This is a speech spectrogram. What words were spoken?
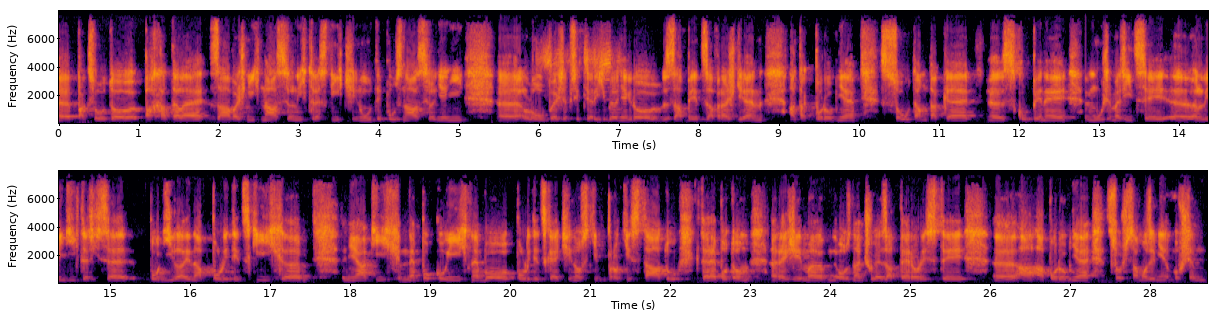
E, pak jsou to pachatelé závažných násilných trestných činů typu znásilnění, e, loupeže při kterých byl někdo zabit, zavražděn a tak podobně. Jsou tam také e, skupiny, můžeme říci, e, lidí, kteří se podíleli na politických e, nějakých nepokojích nebo politické činnosti proti státu, které potom režim označuje za teroristy a, a podobně, což samozřejmě ovšem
